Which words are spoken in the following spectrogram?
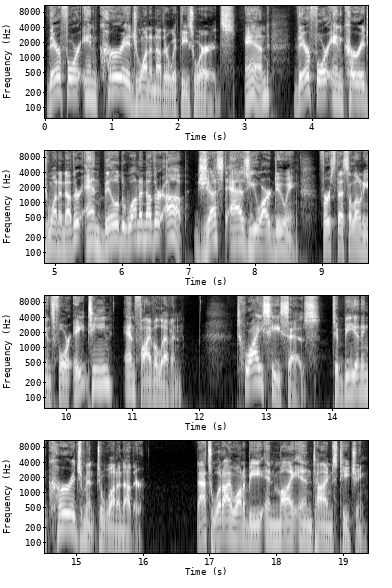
Therefore, encourage one another with these words, and therefore encourage one another and build one another up, just as you are doing. 1 Thessalonians 4:18 and 5:11. Twice he says to be an encouragement to one another. That's what I want to be in my end times teaching,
